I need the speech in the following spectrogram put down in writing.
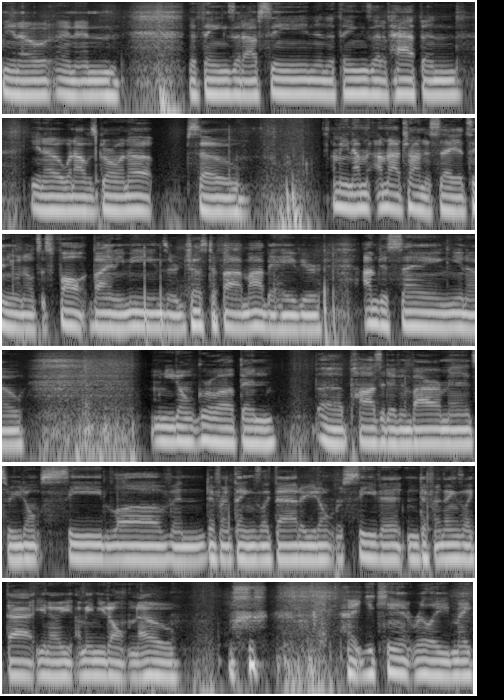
you know and and the things that I've seen and the things that have happened, you know, when I was growing up. So I mean, I'm, I'm not trying to say it's anyone else's fault by any means or justify my behavior. I'm just saying, you know, when you don't grow up in uh, positive environments or you don't see love and different things like that or you don't receive it and different things like that you know i mean you don't know. Hey you can't really make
